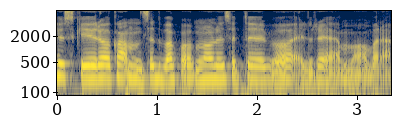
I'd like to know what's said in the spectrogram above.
husker og kan sitte bakpå når du sitter på eldrehjem og bare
